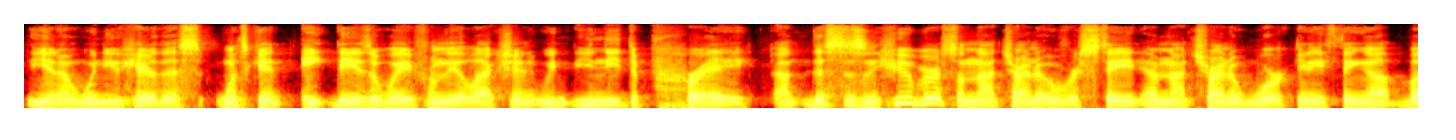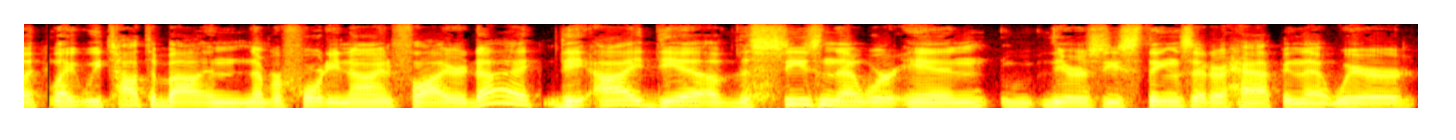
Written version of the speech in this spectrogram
you know, when you hear this, once again, eight days away from the election, we, you need to pray. Um, this isn't hubris. I'm not trying to overstate. I'm not trying to work anything up. But like we talked about in number 49, Fly or Die, the idea of the season that we're in, there's these things that are happening that we're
